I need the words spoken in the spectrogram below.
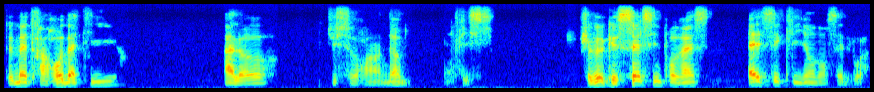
te mettre à rebâtir, alors tu seras un homme, mon fils. Je veux que in Progress aide ses clients dans cette voie.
